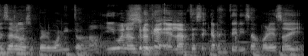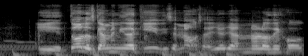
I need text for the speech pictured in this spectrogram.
es algo súper bonito, ¿no? Y bueno, creo que el arte se caracteriza por eso y, y todos los que han venido aquí dicen, no, o sea, yo ya no lo dejo.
